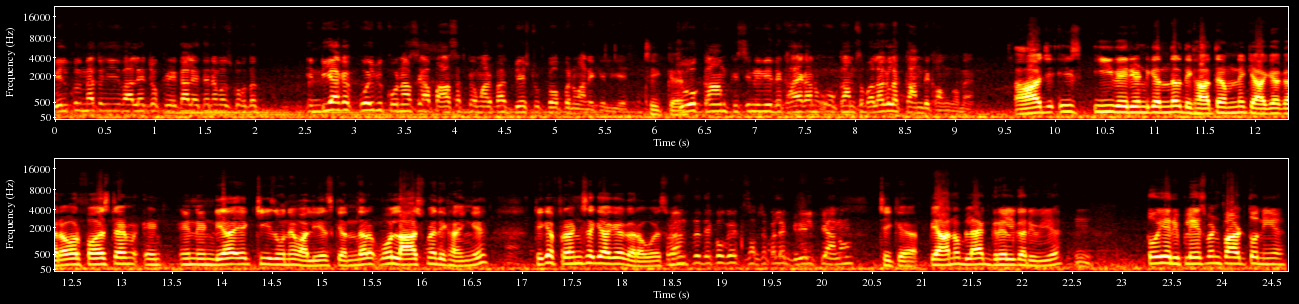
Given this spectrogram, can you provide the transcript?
बिल्कुल मैं तो ये वाले जो क्रेटा लेते हैं ना मैं उसको मतलब इंडिया के कोई भी कोना से आप आ सकते हो हमारे पास बेस्ट टू टॉप बनवाने के लिए। ठीक है। जो काम किसी ने नहीं दिखाएगा ना वो काम सब अलग अलग काम दिखाऊँगा मैं। आज इस ई वेरिएंट के अंदर दिखाते हैं हमने क्या क्या करा और फ़र्स्ट टाइम इन इंडिया एक चीज़ होने वाली है इसके अंदर वो लास्ट में दिखाएँगे। ठीक है फ्रंट से क्या क्या करा हुआ है इसमें? फ्रंट से देखोगे सबसे पहले ग्रिल पियानो ठीक है पियानो ब्लैक ग्रिल करी हुई है। तो ये रिप्लेसमेंट पार्ट तो नहीं है।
